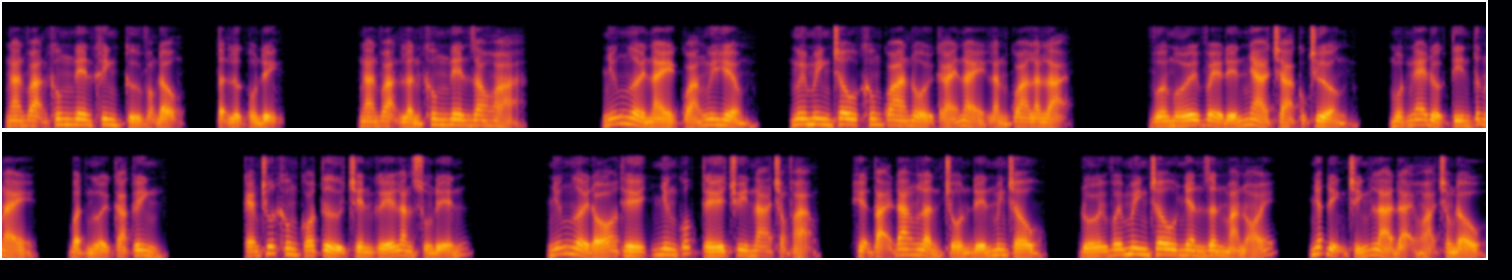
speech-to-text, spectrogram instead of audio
Ngàn vạn không nên khinh cử vọng động, tận lực ổn định. Ngàn vạn lần không nên giao hỏa. Những người này quá nguy hiểm, người Minh Châu không qua nổi cái này lăn qua lăn lại. Vừa mới về đến nhà trả cục trưởng, một nghe được tin tức này, bật người cả kinh. Kém chút không có từ trên ghế lăn xuống đến. Những người đó thế nhưng quốc tế truy nã trọng phạm, hiện tại đang lẩn trốn đến Minh Châu, đối với Minh Châu nhân dân mà nói, nhất định chính là đại họa trong đầu.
